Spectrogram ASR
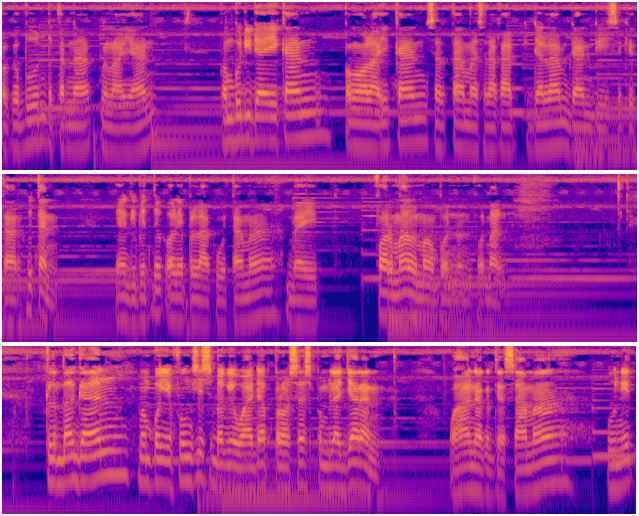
pekebun, peternak, nelayan, pembudidaya ikan, pengolah ikan, serta masyarakat di dalam dan di sekitar hutan yang dibentuk oleh pelaku utama baik formal maupun non formal. Kelembagaan mempunyai fungsi sebagai wadah proses pembelajaran, wahana kerjasama, unit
